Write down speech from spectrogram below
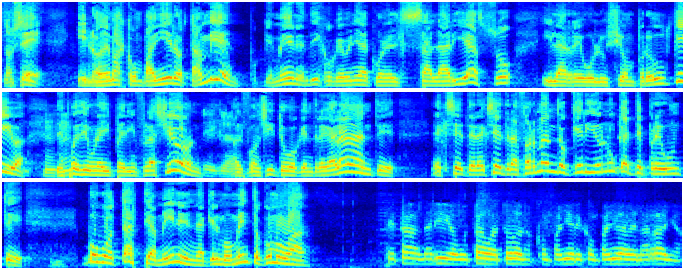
No sé, y los demás compañeros también, porque Menem dijo que venía con el salariazo y la revolución productiva, después de una hiperinflación, Sí, claro. Alfonsín tuvo que entregar antes, etcétera, etcétera. Fernando, querido, nunca te pregunté, ¿vos votaste a Menem en aquel momento? ¿Cómo va? ¿Qué tal, Darío, Gustavo, a todos los compañeros y compañeras de la radio?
